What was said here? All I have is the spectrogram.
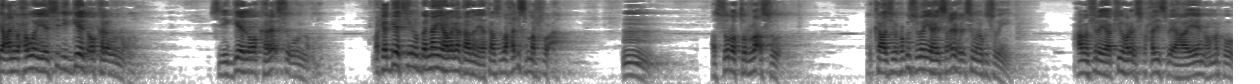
yacni waxa weeye sidii geed oo kale uu noqdo. Sidii geed oo kale si uu noqdo marka geedkii inuu bannaan yaha laga qaadanaya kaas waa xadiis marfuuca. Asuuratu ra'su kaasi wuxuu ku sugan yahay saxiixu isaguna ku sugan yahay. Waxaabaan filayaa kii hore isku xadiis bay ahaayeen oo markuu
